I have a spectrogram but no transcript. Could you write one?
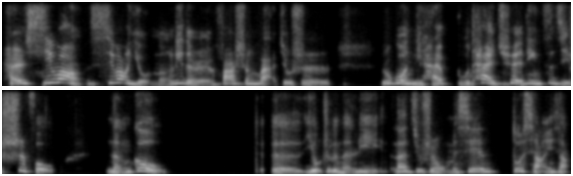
还是希望希望有能力的人发声吧，就是。如果你还不太确定自己是否能够，呃，有这个能力，那就是我们先多想一想，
